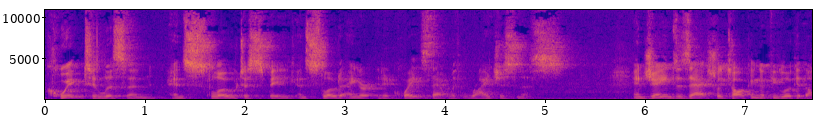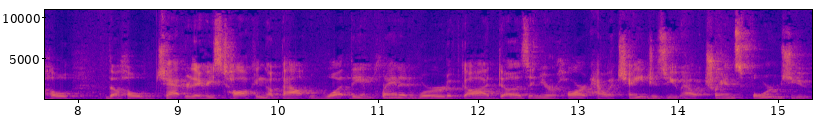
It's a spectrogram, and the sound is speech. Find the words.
quick to listen and slow to speak and slow to anger, it equates that with righteousness. And James is actually talking, if you look at the whole, the whole chapter there, he's talking about what the implanted word of God does in your heart, how it changes you, how it transforms you.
